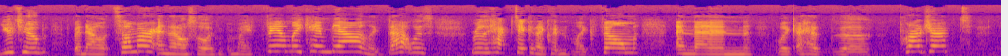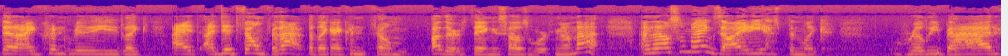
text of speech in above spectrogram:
YouTube, but now it's summer, and then also like my family came down, like that was really hectic, and I couldn't like film, and then like I had the project that I couldn't really like I I did film for that but like I couldn't film other things so I was working on that. And then also my anxiety has been like really bad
